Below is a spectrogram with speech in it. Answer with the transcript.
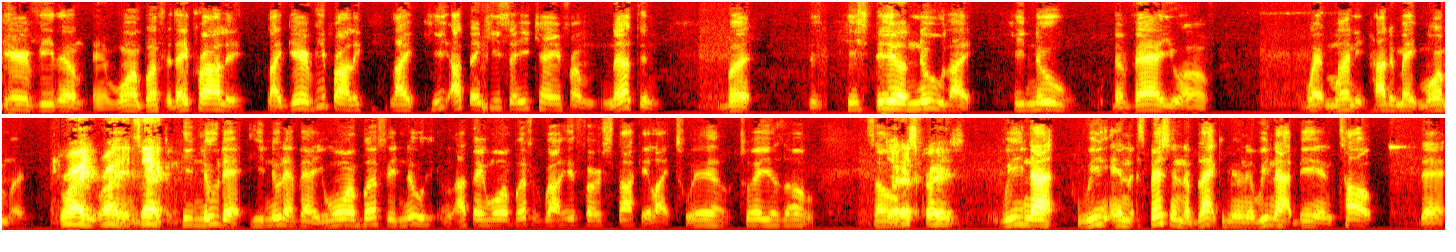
Gary Vee them and Warren Buffett, they probably like Gary Vee probably like he I think he said he came from nothing, but he still knew like he knew the value of what money, how to make more money. Right, right, and exactly. He knew that. He knew that value. Warren Buffett knew. I think Warren Buffett brought his first stock at like 12, 12 years old. So yeah, that's crazy. We not we in especially in the black community, we not being taught that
